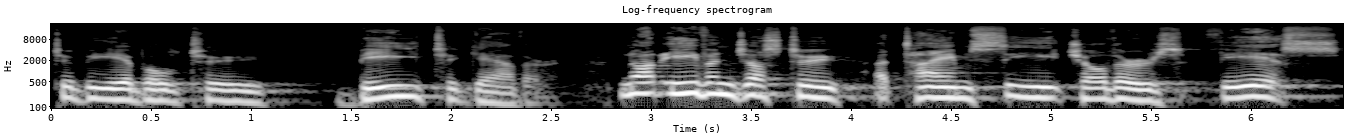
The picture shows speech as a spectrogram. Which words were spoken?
to be able to be together. Not even just to at times see each other's face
